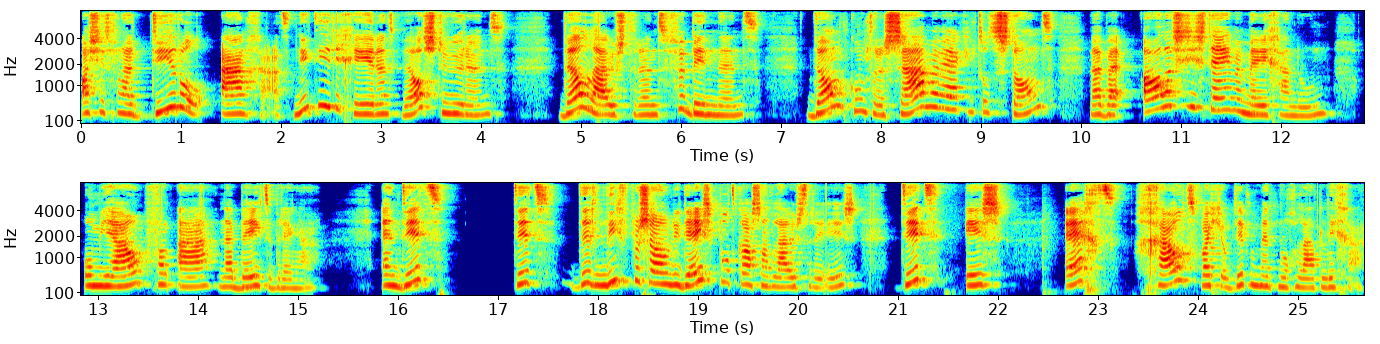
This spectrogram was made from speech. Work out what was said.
als je het vanuit die rol aangaat, niet dirigerend, wel sturend, wel luisterend, verbindend, dan komt er een samenwerking tot stand waarbij alle systemen mee gaan doen om jou van A naar B te brengen. En dit, dit, dit liefpersoon die deze podcast aan het luisteren is, dit is echt goud wat je op dit moment nog laat liggen.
